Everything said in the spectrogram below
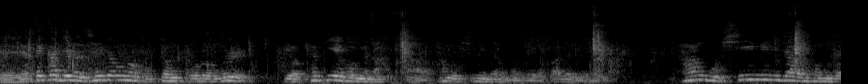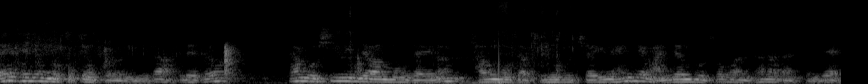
예, 여태까지는 세종로 국정 포럼을 이 표지에 보면 아, 한국 시민자원봉사가 빠졌네요. 한국 시민자원봉사의 세종로 국정 포럼입니다. 그래서 한국 시민자원봉사에는 자원봉사 주무부처인 행정안전부 소관 산하단체인데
